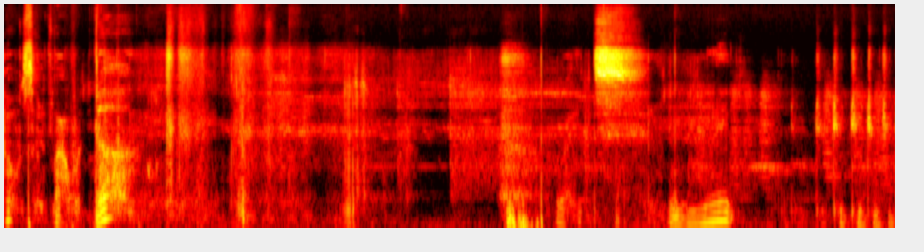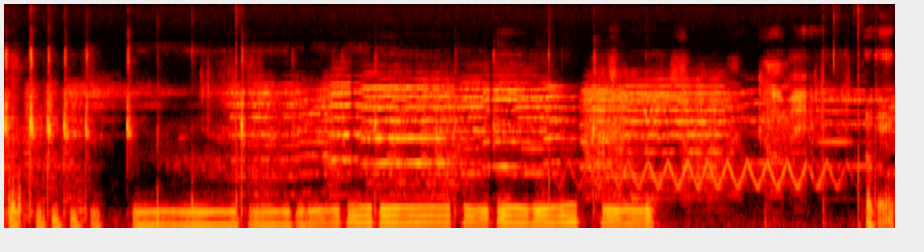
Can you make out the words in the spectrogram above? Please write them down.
Oh, sunflower, duh. Right. Right. Okay.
